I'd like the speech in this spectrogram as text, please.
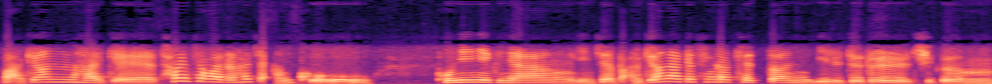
막연하게 사회생활을 하지 않고 본인이 그냥 이제 막연하게 생각했던 일들을 지금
